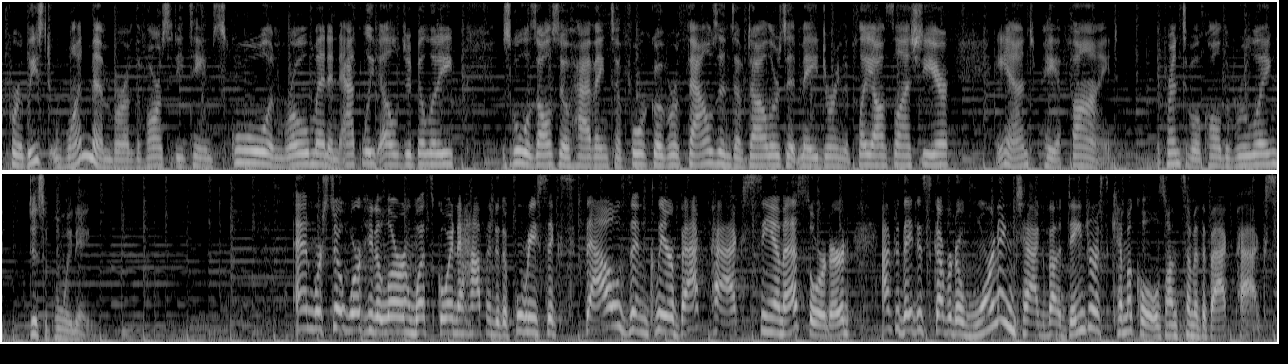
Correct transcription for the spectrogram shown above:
for at least one member of the varsity team's school enrollment and athlete eligibility. The school is also having to fork over thousands of dollars it made during the playoffs last year and pay a fine. The principal called the ruling disappointing. And we're still working to learn what's going to happen to the 46,000 clear backpacks CMS ordered after they discovered a warning tag about dangerous chemicals on some of the backpacks.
